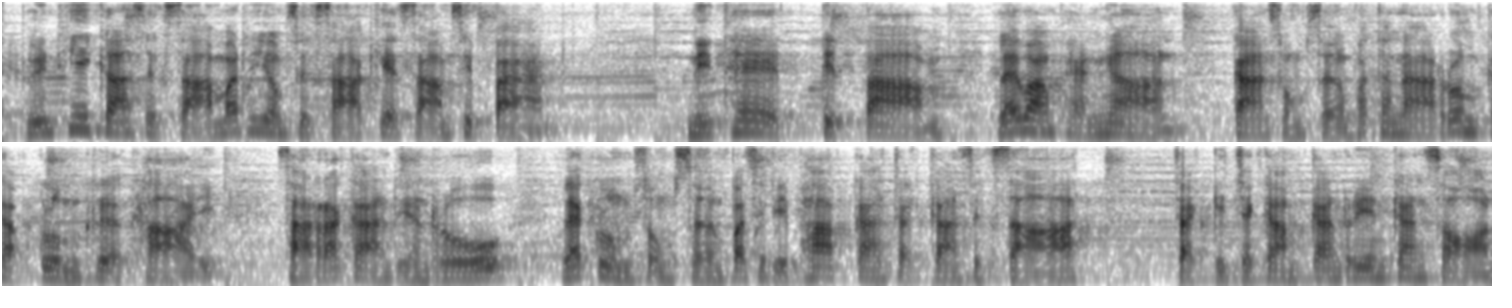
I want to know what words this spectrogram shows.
ตพื้นที่การศึกษามัธยมศึกษาเขต 38 นิเทศ ติดตาม และวางแผนงาน การส่งเสริมพัฒนาร่วมกับกลุ่มเครือข่าย สาระการเรียนรู้ และกลุ่มส่งเสริมประสิทธิภาพการจัดการศึกษา จัดกิจกรรมการเรียนการสอน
